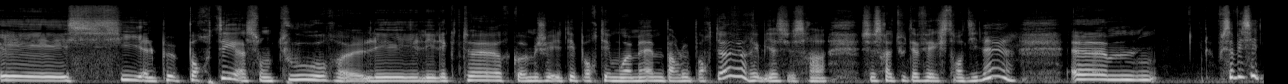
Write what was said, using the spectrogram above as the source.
Et si elle peut porter à son tour euh, les, lecteurs comme j'ai été porté moi-même par le porteur, eh bien ce sera, ce sera tout à fait extraordinaire. Euh, vous savez, c'est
